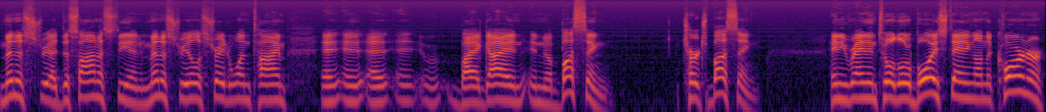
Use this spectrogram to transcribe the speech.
ministry, a dishonesty in ministry illustrated one time and, and, and, by a guy in, in a busing, church busing. And he ran into a little boy standing on the corner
